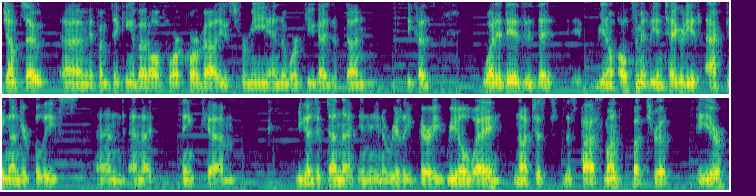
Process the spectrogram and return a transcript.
jumps out um, if I'm thinking about all four core values for me and the work you guys have done, because what it is is that you know ultimately integrity is acting on your beliefs, and and I think. Um, you guys have done that in, in a really very real way, not just this past month, but throughout the year.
